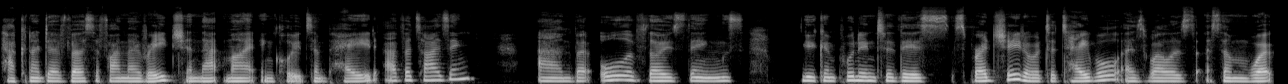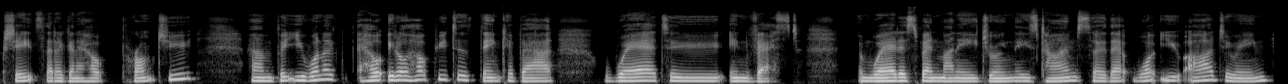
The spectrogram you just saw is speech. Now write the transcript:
how can I diversify my reach? And that might include some paid advertising. Um, but all of those things you can put into this spreadsheet or a table as well as some worksheets that are going to help prompt you. Um, but you want to help, it'll help you to think about where to invest and where to spend money during these times so that what you are doing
